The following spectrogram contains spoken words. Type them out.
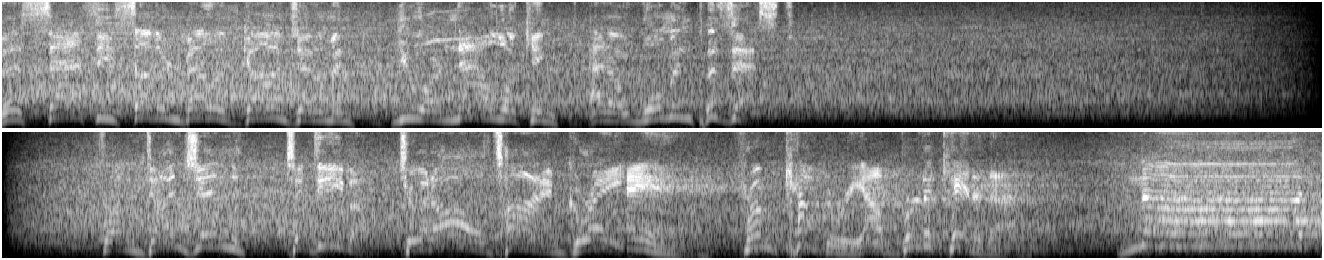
The sassy Southern Belle is gone, gentlemen. You are now looking at a woman possessed. From dungeon to diva to an all-time great. And from Calgary, Alberta, Canada, Natalya!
